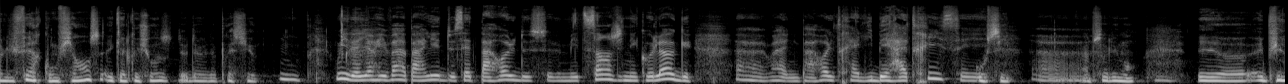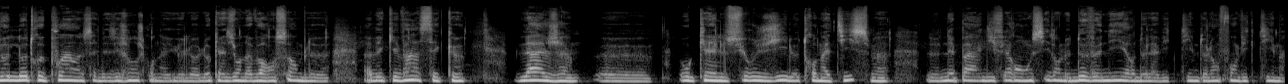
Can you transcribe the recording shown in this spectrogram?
lui faire confiance est quelque chose de, précieux. Mm. Oui, d'ailleurs, il va parler de cette parole de ce médecin gynécologue, euh, voilà, une parole très libératrice. Et, Aussi, absolument. Mm. Et, et, puis l'autre point, c'est des échanges qu'on a eu l'occasion d'avoir ensemble avec Eva, c'est que l'âge euh, auquel surgit le traumatisme euh, n'est pas indifférent aussi dans le devenir de la victime, de l'enfant victime.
